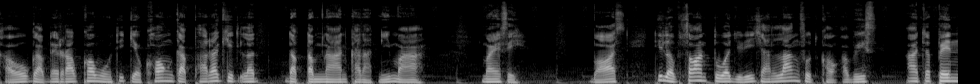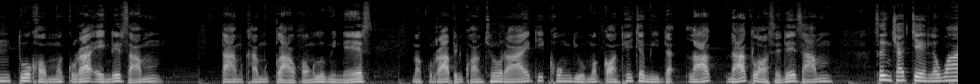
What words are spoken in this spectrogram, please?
เขากลับได้รับข้อมูลที่เกี่ยวข้องกับภารกิจระดับตำนานขนาดนี้มา ไม่สิ บอส ที่หลบซ่อนตัวอยู่ที่ชั้นล่างสุดของอบิส อาจจะเป็นตัวของมากุระเองด้วยซ้ำ ตามคำกล่าวของลูมิเนส มากุระเป็นความชั่วร้ายที่คงอยู่มาก่อนที่จะมีดาร์กดาร์กหลอดเสียด้วยซ้ำ ซึ่งชัดเจนแล้วว่า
